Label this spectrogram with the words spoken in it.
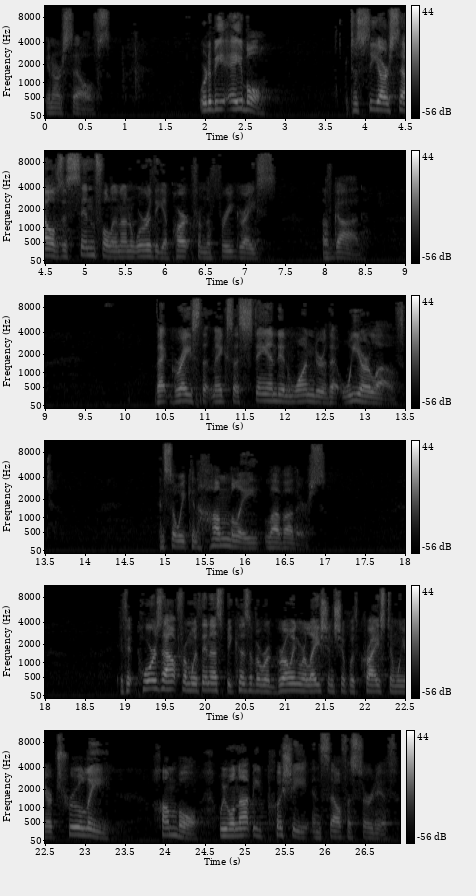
in ourselves. We're to be able to see ourselves as sinful and unworthy apart from the free grace of God. That grace that makes us stand in wonder that we are loved. And so we can humbly love others. If it pours out from within us because of a growing relationship with Christ and we are truly humble, we will not be pushy and self assertive,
